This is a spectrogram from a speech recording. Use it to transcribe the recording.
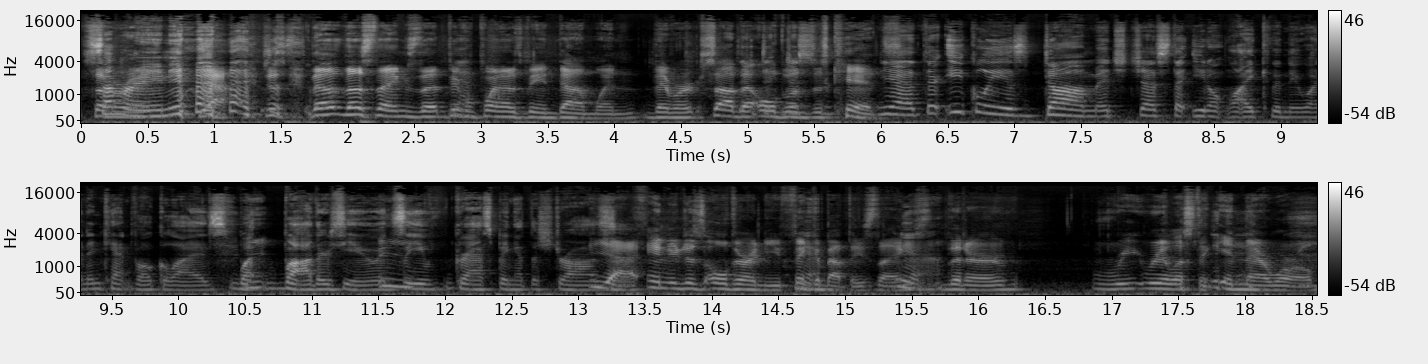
submarine? Yeah, yeah, just those, those things that people Yeah. point out as being dumb when they were saw the old ones as kids. Yeah, they're equally as dumb. It's just that you don't like the new one and can't vocalize what bothers you, and so you're grasping at the straws. Yeah, and you're just older and you think about these things Yeah. That are re- realistic in their world.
